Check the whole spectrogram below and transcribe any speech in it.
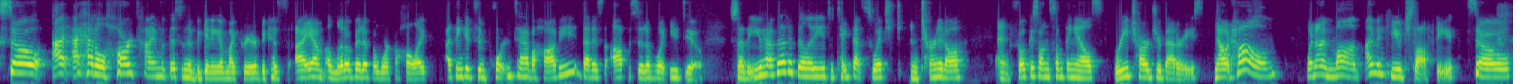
So I, I, had a hard time with this in the beginning of my career because I am a little bit of a workaholic. I think it's important to have a hobby that is the opposite of what you do so that you have that ability to take that switch and turn it off and focus on something else, recharge your batteries. Now at home, when I'm mom, I'm a huge softie. So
